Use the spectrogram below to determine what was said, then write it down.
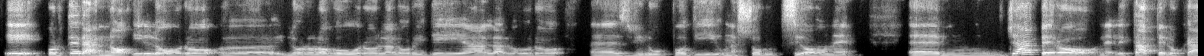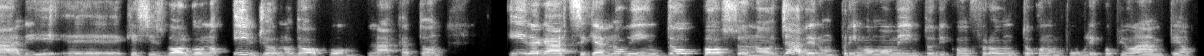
e porteranno il loro, eh, il loro lavoro, la loro idea, la loro eh, sviluppo di una soluzione. Eh, già però nelle tappe locali eh, che si svolgono il giorno dopo l'hackathon i ragazzi che hanno vinto possono già avere un primo momento di confronto con un pubblico più ampio.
